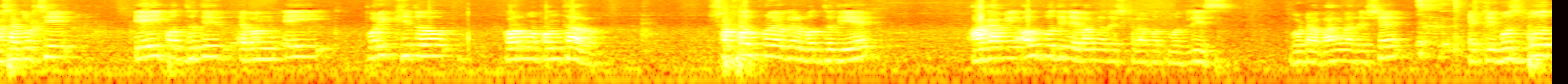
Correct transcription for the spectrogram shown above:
আশা করছি এই পদ্ধতির এবং এই পরীক্ষিত কর্মপন্থার সফল প্রয়োগের মধ্য দিয়ে আগামী অল্প দিনে বাংলাদেশ খেলাফত মজলিস গোটা বাংলাদেশে একটি মজবুত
